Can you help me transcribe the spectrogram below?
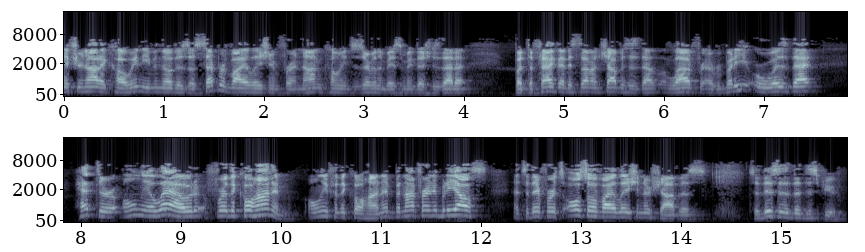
if you're not a Kohen, even though there's a separate violation for a non-Kohen to serve in the Beis HaMikdash, is that a, but the fact that it's done on Shabbos, is that allowed for everybody? Or was that heter only allowed for the Kohanim, only for the Kohanim, but not for anybody else. And so therefore it's also a violation of Shabbos. So this is the dispute.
